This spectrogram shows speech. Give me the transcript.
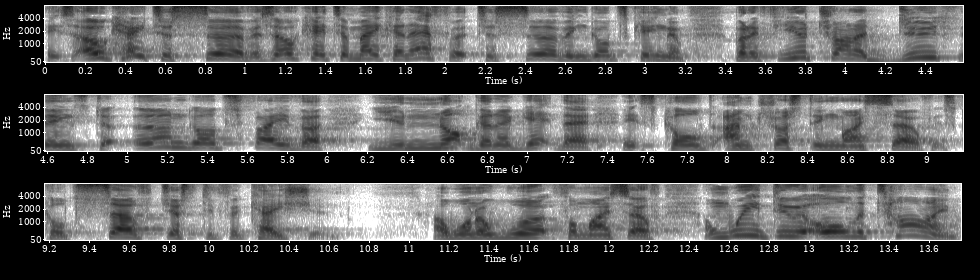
It's okay to serve. It's okay to make an effort to serve in God's kingdom. But if you're trying to do things to earn God's favor, you're not going to get there. It's called I'm trusting myself. It's called self justification. I want to work for myself. And we do it all the time.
